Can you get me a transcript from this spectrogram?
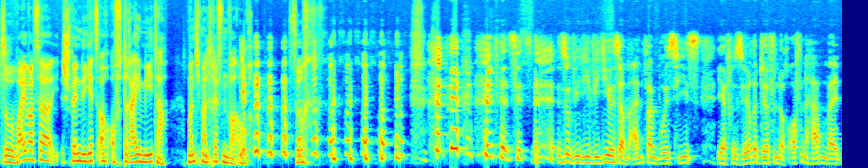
so Weihwasserspende jetzt auch auf drei Meter. Manchmal treffen wir auch. So. Das ist so wie die Videos am Anfang, wo es hieß, ja, Friseure dürfen noch offen haben, weil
